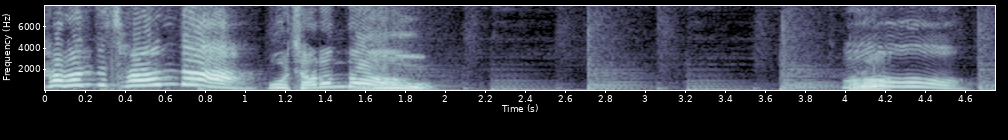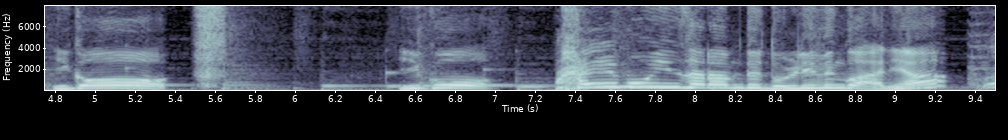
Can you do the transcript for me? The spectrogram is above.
잘한다, 잘한다. 오 잘한다 오 어. 오. 이거 이거 탈모인 사람들 놀리는 거 아니야? 오.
